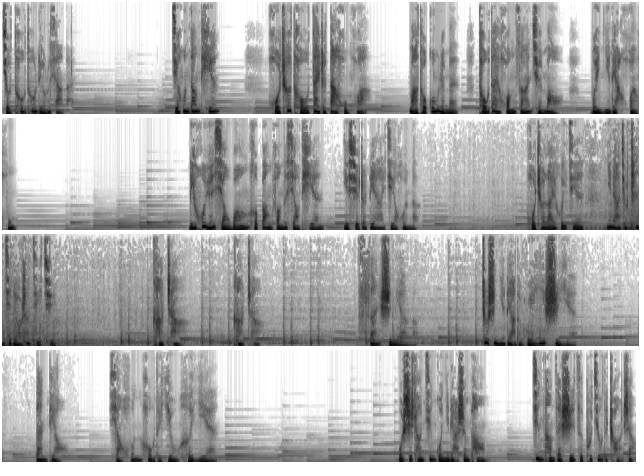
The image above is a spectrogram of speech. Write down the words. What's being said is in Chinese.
就偷偷留了下来。结婚当天，火车头戴着大红花，码头工人们头戴黄色安全帽，为你俩欢呼。理货员小王和棒房的小田也学着恋爱结婚了。火车来回间，你俩就趁机聊上几句。咔嚓，咔嚓，三十年了，这是你俩的唯一誓言。单调，像婚后的油和盐。我时常经过你俩身旁，静躺在石子铺就的床上，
